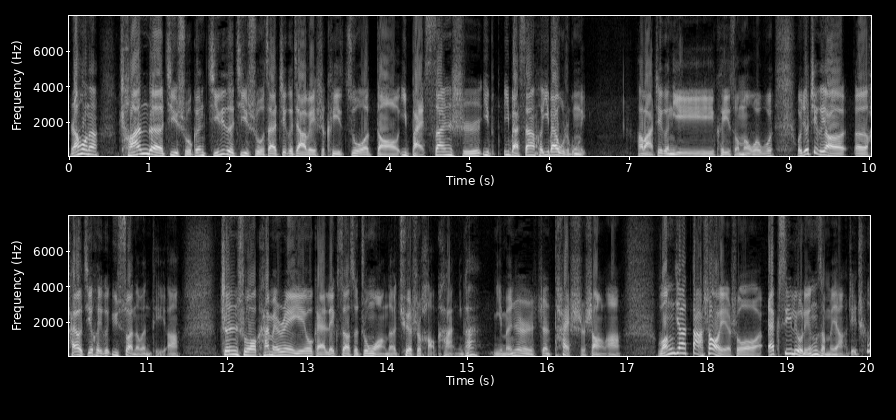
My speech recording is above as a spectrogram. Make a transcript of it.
然后呢，长安的技术跟吉利的技术在这个价位是可以做到一百三十一一百三和一百五十公里，好吧？这个你可以琢磨。我我我觉得这个要呃还要结合一个预算的问题啊。真说凯美瑞也有改雷克萨斯中网的，确实好看。你看你们这这太时尚了啊！王家大少爷说 XC 六零怎么样？这车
